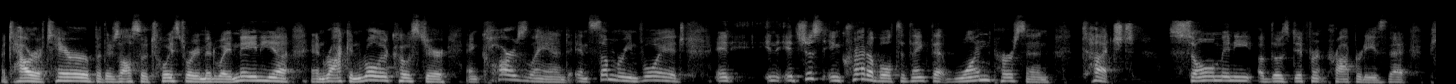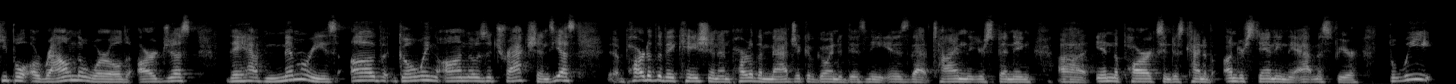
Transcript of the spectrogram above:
a Tower of Terror, but there's also Toy Story Midway Mania and Rock 'n' Roller Coaster and Cars Land and Submarine Voyage. And, and it's just incredible to think that one person touched so many of those different properties that people around the world are just they have memories of going on those attractions. Yes part of the vacation and part of the magic of going to disney is that time that you're spending uh, in the parks and just kind of understanding the atmosphere. But we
